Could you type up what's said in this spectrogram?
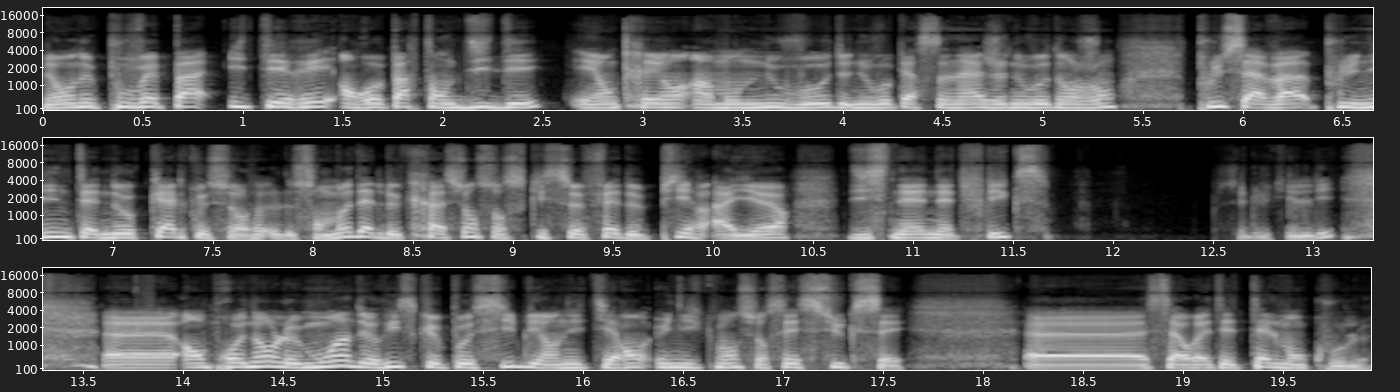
Mais on ne pouvait pas itérer en repartant d'idées et en créant un monde nouveau, de nouveaux personnages, de nouveaux donjons. Plus ça va, plus Nintendo calque sur son modèle de création sur ce qui se fait de pire ailleurs, Disney, Netflix, c'est lui qui le dit, euh, en prenant le moins de risques possible et en itérant uniquement sur ses succès. Euh, ça aurait été tellement cool,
